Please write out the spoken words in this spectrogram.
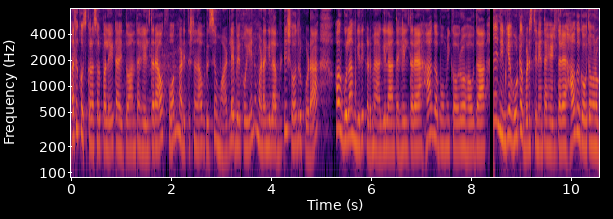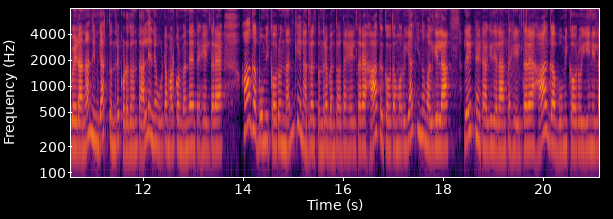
ಅದಕ್ಕೋಸ್ಕರ ಸ್ವಲ್ಪ ಲೇಟ್ ಆಯಿತು ಅಂತ ಹೇಳ್ತಾರೆ. ಅವ್ರು ಫೋನ್ ಮಾಡಿದ ತಕ್ಷಣ ನಾವು ರಿಸೀವ್ ಮಾಡಲೇಬೇಕು. ಏನು ಮಾಡಂಗಿಲ್ಲ. ಬ್ರಿಟಿಷ್ ಹೋದ್ರು ಕೂಡ ಅವ್ರು ಗುಲಾಮ್ಗಿರಿ ಕಡಿಮೆ ಆಗಿಲ್ಲ ಅಂತ ಹೇಳ್ತಾರೆ. ಆಗ ಭೂಮಿಕಾ ಅವರು, ಹೌದಾ? ನಿಮಗೆ ಊಟ ಬಡಿಸ್ತೀನಿ ಅಂತ ಹೇಳ್ತಾರೆ. ಆಗ ಗೌತಮ್ ಅವರು, ಬೇಡ, ನಾನು ನಿಮ್ಗೆ ಯಾಕೆ ತೊಂದರೆ ಕೊಡೋದು ಅಂತ ಅಲ್ಲೇನೆ ಊಟ ಮಾಡ್ಕೊಂಡು ಬಂದೆ ಅಂತ ಹೇಳ್ತಾರೆ. ಆಗ ಭೂಮಿಕಾ ಅವರು ನನಗೆ ಅದ್ರಲ್ಲಿ ತೊಂದರೆ ಬಂತು ಅಂತ ಹೇಳ್ತಾರೆ. ಆಗ ಗೌತಮ್ ಅವರು, ಯಾಕೆ ಇನ್ನೂ ಮಲಗಿಲ್ಲ? ಲೇಟ್ ನೈಟ್ ಆಗಿದೆಯಲ್ಲ ಅಂತ ಹೇಳ್ತಾರೆ. ಆಗ ಭೂಮಿಕಾ ಅವರು, ಏನಿಲ್ಲ.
